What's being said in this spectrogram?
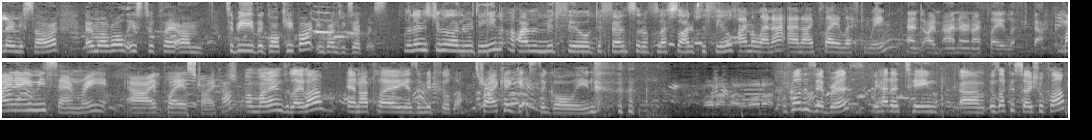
name is Sarah, and my role is to play um, to be the goalkeeper in Brunswick Zebras. My name is Jamila Nurdin. I'm a midfield defence, sort of left side of the field. I'm Elena and I play left wing. And I'm Anna and I play left back. My name is Samri. I play a striker. Uh, my name's Layla and I play as a midfielder. Striker gets the goal in. Before the Zebras, we had a team, um, it was like a social club,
